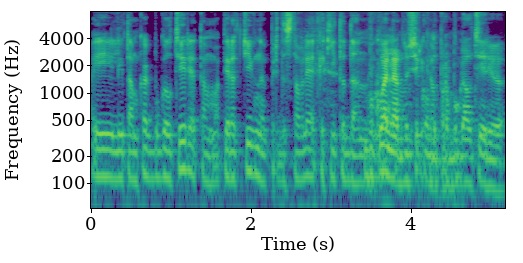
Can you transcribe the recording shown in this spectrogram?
или там как бухгалтерия там оперативно предоставляет какие-то данные. Буквально одну секунду про бухгалтерию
